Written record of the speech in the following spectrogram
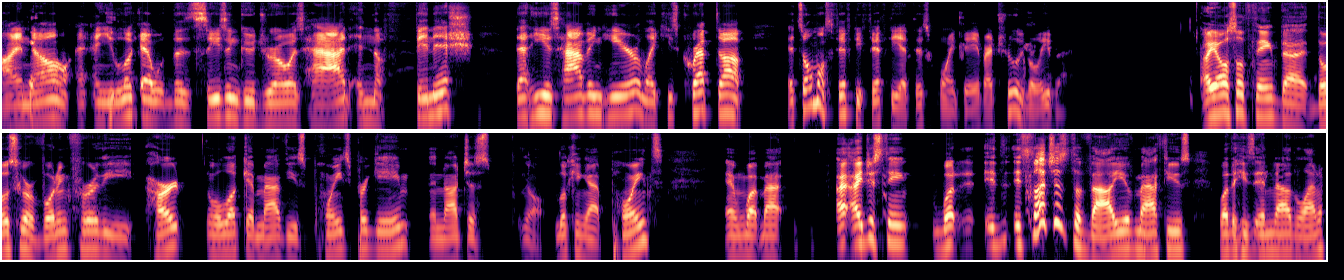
I know, and you look at the season Gaudreau has had and the finish that he is having here, like he's crept up. It's almost 50-50 at this point, Dave. I truly believe that. I also think that those who are voting for the Hart will look at Matthews' points per game and not just you know looking at points and what Matt. I, I just think what it, it's not just the value of Matthews whether he's in and out of the lineup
